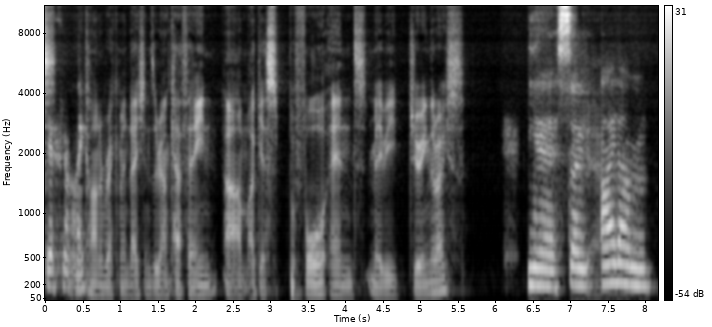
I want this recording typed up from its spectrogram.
Definitely. kind of recommendations around caffeine? Um, I guess before and maybe during the race. Yeah, so I'd um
